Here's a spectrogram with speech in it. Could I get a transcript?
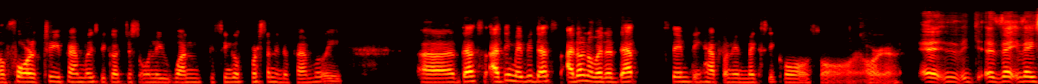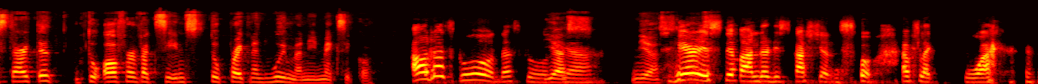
uh, four or three families because just only one single person in the family. Uh, that's I think maybe that's I don't know whether that same thing happened in Mexico also or, or Uh, they, they started to offer vaccines to pregnant women in Mexico. oh that's good that's good Yes. yeah Yes. here yes. is still under discussion so I was like why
